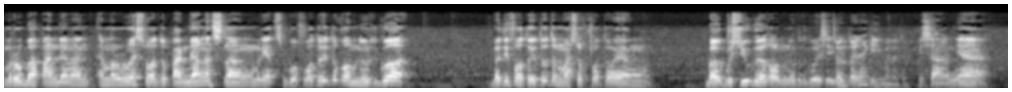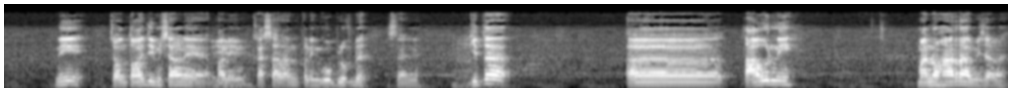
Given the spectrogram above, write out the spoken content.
merubah pandangan eh, merubah suatu pandangan setelah melihat sebuah foto itu kalau menurut gua berarti foto itu termasuk foto yang bagus juga kalau menurut gue sih gitu. Contohnya kayak gimana tuh? misalnya nih contoh aja misalnya ya paling iya. kasaran paling goblok dah misalnya kita eh tahu nih Manohara misalnya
